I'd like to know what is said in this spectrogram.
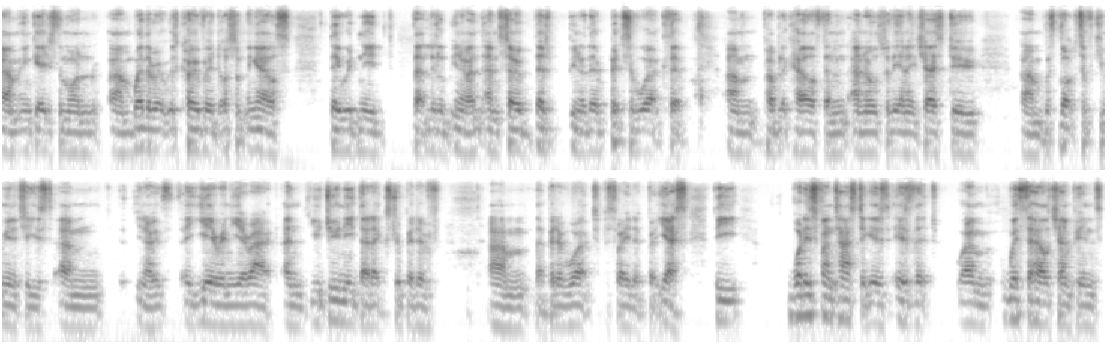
um, engage them on um, whether it was covid or something else they would need that little, you know, and, and so there's, you know, there are bits of work that um, public health and, and also the NHS do um, with lots of communities, you know, a year in, year out. And you do need that extra bit of, um, that bit of work to persuade it. But yes, the, what is fantastic is, is that um, with the health champions,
